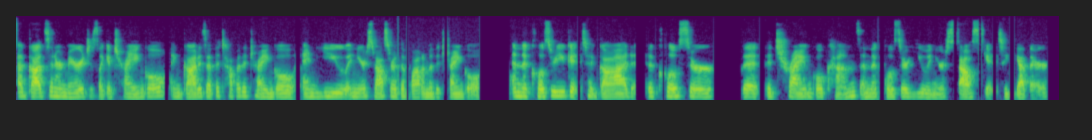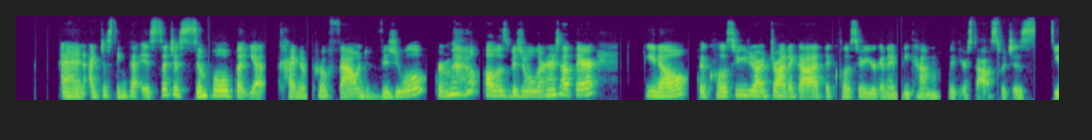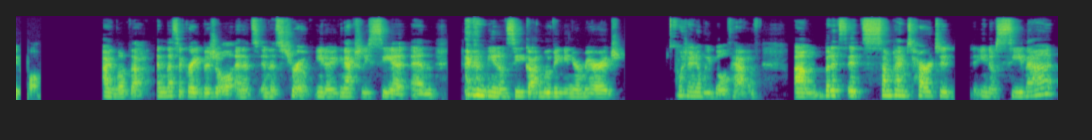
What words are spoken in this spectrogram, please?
a God centered marriage is like a triangle, and God is at the top of the triangle, and you and your spouse are at the bottom of the triangle. And the closer you get to God, the closer the, the triangle comes, and the closer you and your spouse get together. And I just think that is such a simple but yet kind of profound visual from all those visual learners out there. You know, the closer you draw, to God, the closer you're going to become with your spouse, which is beautiful. I love that. And that's a great visual and it's and it's true. You know, you can actually see it and you know, see God moving in your marriage, which I know we both have. Um, but it's it's sometimes hard to, you know, see that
